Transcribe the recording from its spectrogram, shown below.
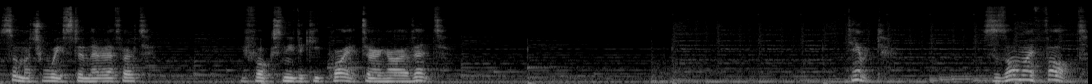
So much waste in their effort. You folks need to keep quiet during our event. Damn it. This is all my fault.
